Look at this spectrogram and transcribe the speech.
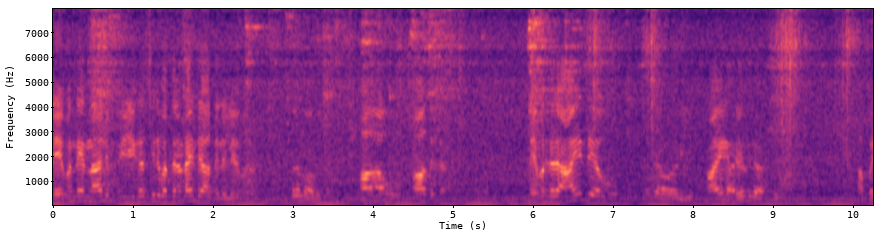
ലേബറിന്റെ എന്നാലും ഏകദേശം ഒരു പത്തിരണ്ടായിരം രൂപ ആകത്തില്ല ലേബർ? ഇത്രയൊന്നും ആവില്ല ആവോ ആകത്തില്ല ലേബർക്ക് ഒരു ആയിരം രൂപ ആവോ. അറിയത്തില്ല അപ്പോൾ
